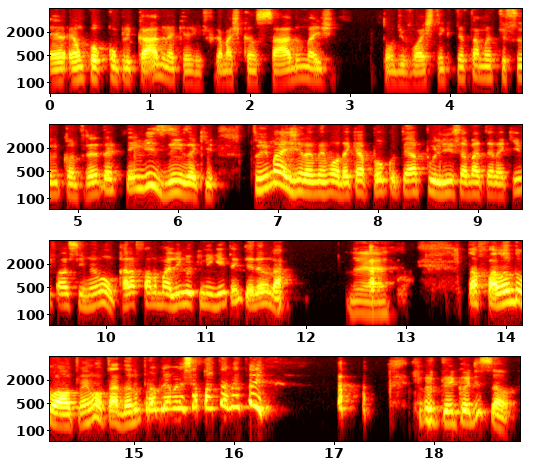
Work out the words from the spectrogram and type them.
é, é, um pouco complicado, né? Que a gente fica mais cansado, mas tom de voz tem que tentar manter sob controle. Tem vizinhos aqui. Tu imagina, meu irmão, daqui a pouco tem a polícia batendo aqui e fala assim: meu irmão, o cara fala uma língua que ninguém tá entendendo nada. É. tá falando alto, meu irmão, tá dando problema nesse apartamento aí. Não tem condição.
